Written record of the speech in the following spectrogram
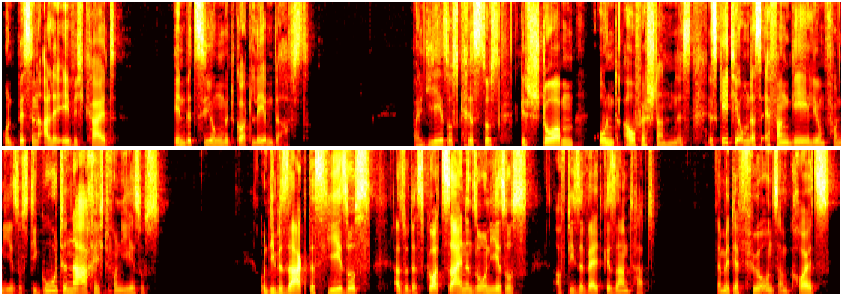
und bis in alle Ewigkeit in Beziehung mit Gott leben darfst. Weil Jesus Christus gestorben und auferstanden ist. Es geht hier um das Evangelium von Jesus, die gute Nachricht von Jesus. Und die besagt, dass Jesus, also dass Gott seinen Sohn Jesus auf diese Welt gesandt hat, damit er für uns am Kreuz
